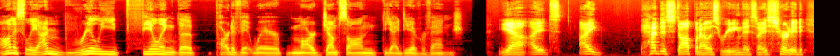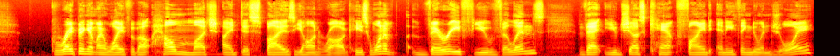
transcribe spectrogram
honestly, I'm really feeling the part of it where Mar jumps on the idea of revenge. Yeah, I I had to stop when I was reading this and I started griping at my wife about how much I despise Yon-Rogg. He's one of very few villains that you just can't find anything to enjoy.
